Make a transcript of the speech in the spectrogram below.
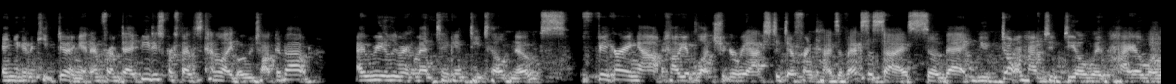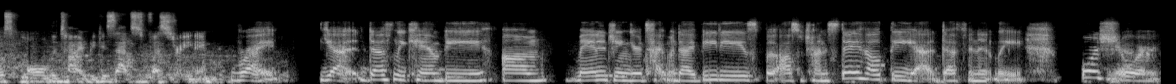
and you're going to keep doing it. And from diabetes perspective, it's kind of like what we talked about. I really recommend taking detailed notes, figuring out how your blood sugar reacts to different kinds of exercise so that you don't have to deal with higher lows all the time because that's frustrating. Right. Yeah, it definitely can be um, managing your type 1 diabetes, but also trying to stay healthy. Yeah, definitely. For sure. Yeah.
